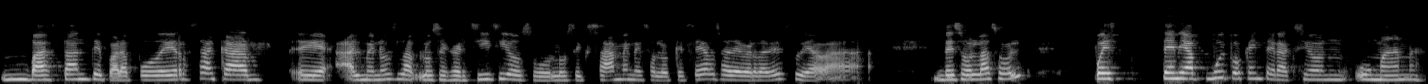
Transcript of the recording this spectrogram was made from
bastante para poder sacar eh, al menos los ejercicios o los exámenes o lo que sea, o sea, de verdad estudiaba de sol a sol, pues tenía muy poca interacción humana.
